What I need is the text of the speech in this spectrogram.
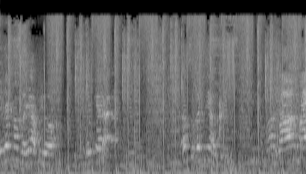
इधर मैं भैया आप यो कह रहा अब सुबह नहीं आती वाह माय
